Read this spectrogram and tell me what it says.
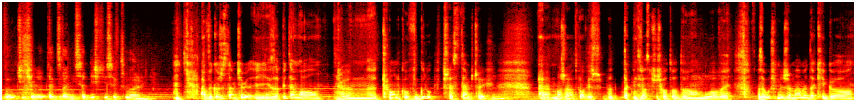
gwałciciele, tak zwani sadyści seksualni. A wykorzystam Ciebie i zapytam o um, członków grup przestępczych. E, może odpowiesz, bo tak mi teraz przyszło to do głowy. Załóżmy, że mamy takiego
